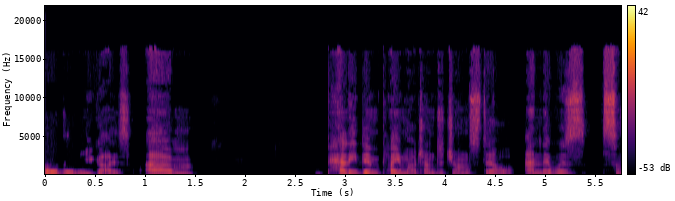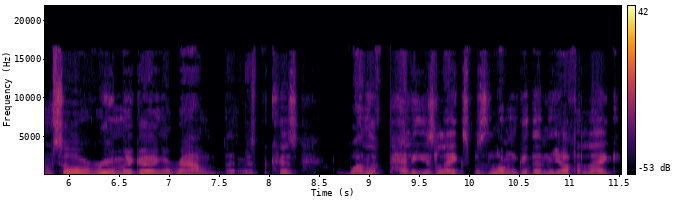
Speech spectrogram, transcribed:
older than you guys. Um, Pelly didn't play much under John Still, and there was some sort of rumor going around that it was because one of Pelly's legs was longer than the other leg.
